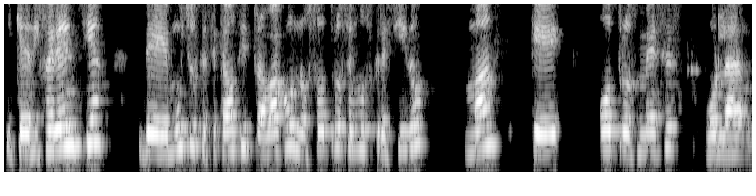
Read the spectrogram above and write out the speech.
y que a diferencia de muchos que se quedan sin trabajo, nosotros hemos crecido más que otros meses por la,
